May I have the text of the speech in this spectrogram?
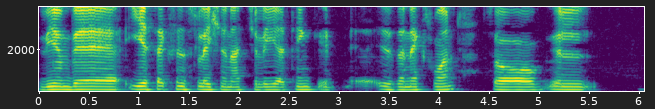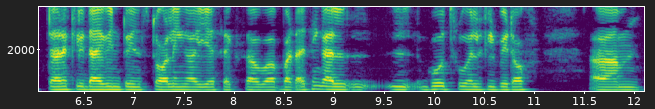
VMware ESX installation actually. I think it is the next one. So we'll directly dive into installing a ESX server but I think I'll go through a little bit of um,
